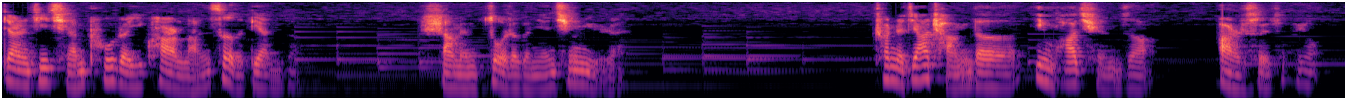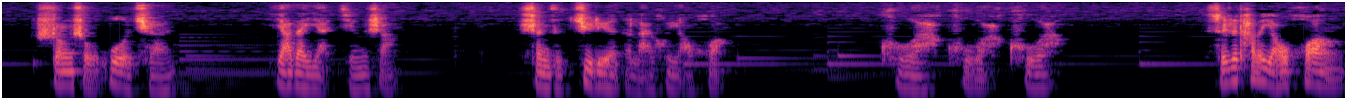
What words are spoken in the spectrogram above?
电视机前铺着一块蓝色的垫子，上面坐着个年轻女人，穿着加长的印花裙子，二十岁左右，双手握拳压在眼睛上，身子剧烈的来回摇晃，哭啊哭啊哭啊。随着她的摇晃，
